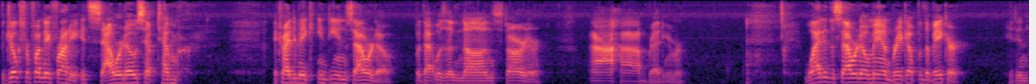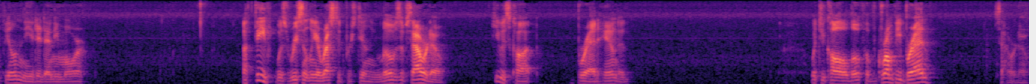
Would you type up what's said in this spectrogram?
The jokes for Fun Day Friday. It's Sourdough September. I tried to make Indian sourdough but that was a non-starter. Aha, bread humor. Why did the sourdough man break up with the baker? He didn't feel needed anymore. A thief was recently arrested for stealing loaves of sourdough. He was caught bread handed. What do you call a loaf of grumpy bread? Sourdough.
